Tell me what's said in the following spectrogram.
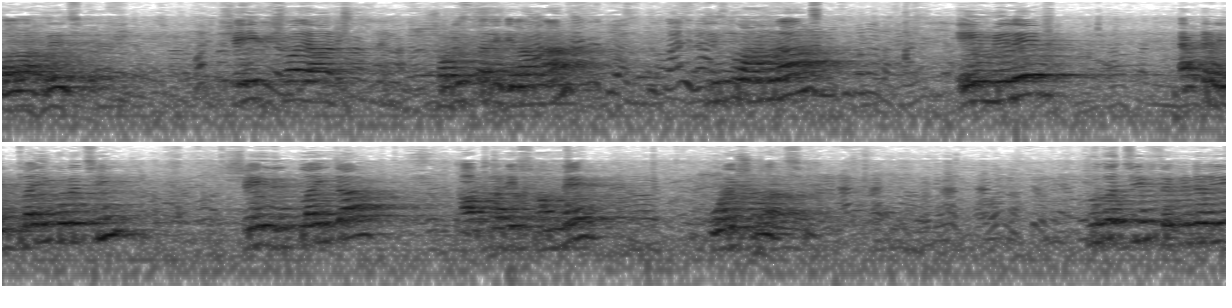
বলা হয়েছে। সেই বিষয়ে আর সবিস্তারে গেলাম না। কিন্তু আমরা এই মেলে একটা রিপ্লাই করেছি। সেই রিপ্লাইটা আপনাদের সামনে পড়ে শোনাচ্ছি। To the chief secretary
